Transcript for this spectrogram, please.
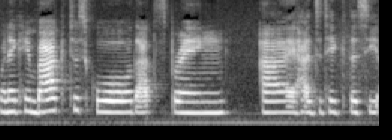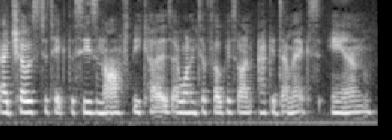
when I came back to school that spring, I had to take the se- I chose to take the season off because I wanted to focus on academics and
